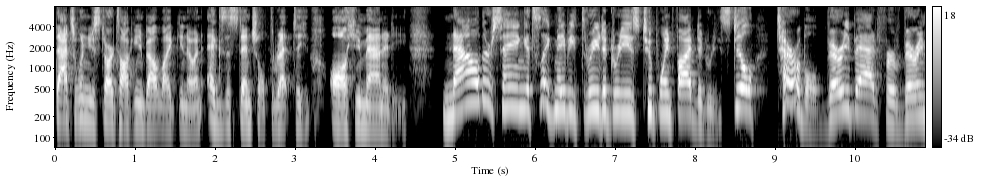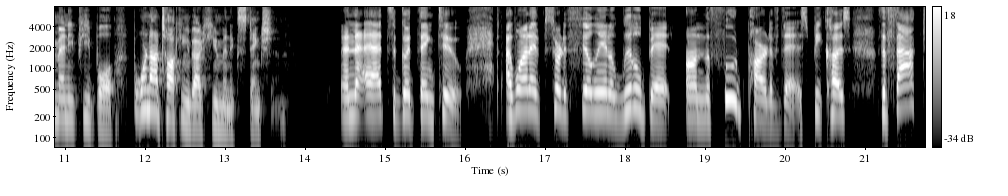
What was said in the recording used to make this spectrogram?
that's when you start talking about like, you know, an existential threat to all humanity. Now they're saying it's like maybe three degrees, 2.5 degrees. Still terrible, very bad for very many people, but we're not talking about human extinction. And that's a good thing, too. I want to sort of fill in a little bit on the food part of this because the fact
